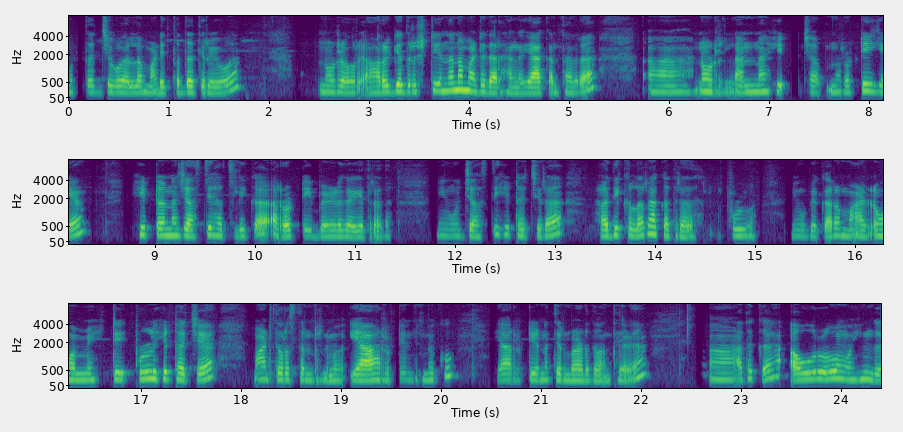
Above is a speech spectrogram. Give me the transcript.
ಮುತ್ತಜ್ಜಿಗಳೆಲ್ಲ ಮಾಡಿದ ಪದ್ಧತಿ ರೀ ಇವು. ನೋಡಿರಿ ಅವ್ರು ಆರೋಗ್ಯ ದೃಷ್ಟಿಯಿಂದನೇ ಮಾಡಿದ್ದಾರೆ ಹಂಗೆ. ಯಾಕಂತಂದ್ರೆ ನೋಡಿರಿ ನನ್ನ ಹಿ, ಚಪ್, ರೊಟ್ಟಿಗೆ ಹಿಟ್ಟನ್ನು ಜಾಸ್ತಿ ಹಚ್ಲಿಕ್ಕೆ ಆ ರೊಟ್ಟಿ ಬೆಳ್ಳಗಾಗೈತ್ರಿ ಅದು. ನೀವು ಜಾಸ್ತಿ ಹಿಟ್ಟು ಹಚ್ಚಿರ ಹಳದಿ ಕಲರ್ ಆಕತ್ರಿ ಅದು. ಫುಲ್ ನೀವು ಬೇಕಾದ್ರೆ ಮಾಡಿ, ಒಮ್ಮೆ ಹಿಟ್ಟು ಫುಲ್ ಹಿಟ್ಟು ಹಚ್ಚಿ ಮಾಡಿ ತೋರಿಸ್ತೇನೆ ರೀ ನಿಮಗೆ ಯಾವ ರೊಟ್ಟಿನ ತಿನ್ನಬೇಕು ಯಾವ ರೊಟ್ಟಿಯನ್ನು ತಿನ್ನಬಾರ್ದು ಅಂಥೇಳಿ ಅದಕ್ಕೆ ಅವರು ಹಿಂಗೆ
